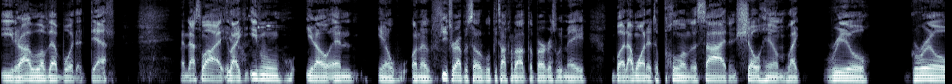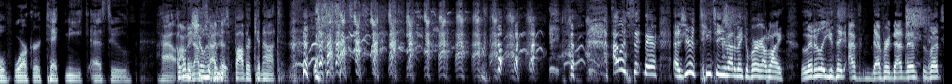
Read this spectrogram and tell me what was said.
eater. I love that boy to death. And that's why, like, even, you know, and, you know, on a future episode, we'll be talking about the burgers we made, but I wanted to pull him to the side and show him like real grill worker technique as to how, I, want mean, to show I'm- him I his father cannot. I was sitting there as you're teaching him how to make a burger. I'm like, literally, you think I've never done this, but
